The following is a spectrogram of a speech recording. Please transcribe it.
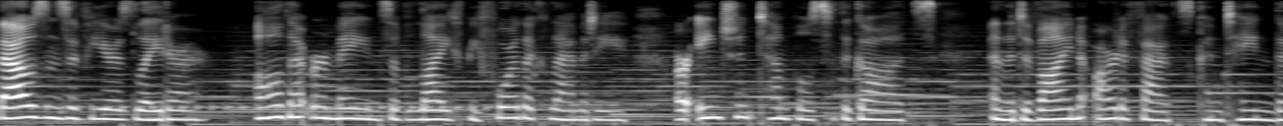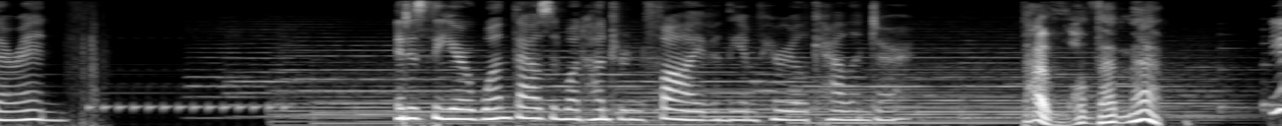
Thousands of years later, all that remains of life before the Calamity are ancient temples to the gods and the divine artifacts contained therein. It is the year 1105 in the imperial calendar. I love that map. Yeah,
